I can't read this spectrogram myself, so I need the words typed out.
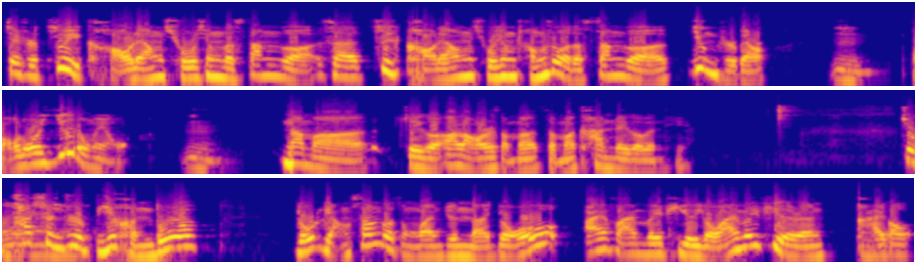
这是最考量球星的三个，在最考量球星成色的三个硬指标。嗯保罗一个都没有。嗯，那么，这个安老师怎么怎么看这个问题？就是他甚至比很多有两三个总冠军的、有 FMVP 的、有 MVP 的人还高。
